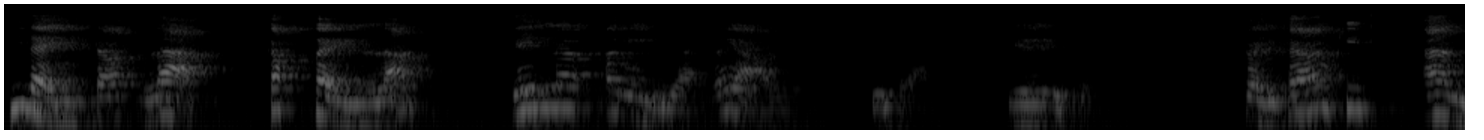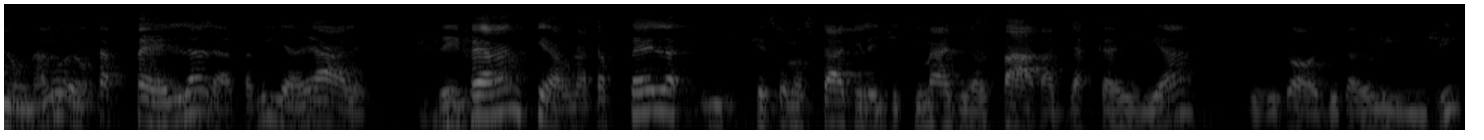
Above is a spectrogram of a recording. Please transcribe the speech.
diventa la cappella della famiglia reale dei Franchi. Cioè i Franchi hanno una loro cappella, la famiglia reale dei Franchi ha una cappella che sono stati legittimati dal Papa Zaccaria, vi ricordi Carolingi,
